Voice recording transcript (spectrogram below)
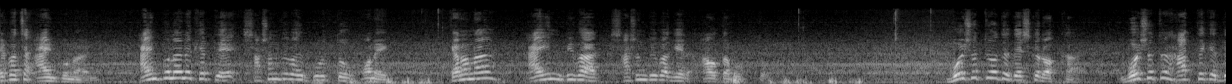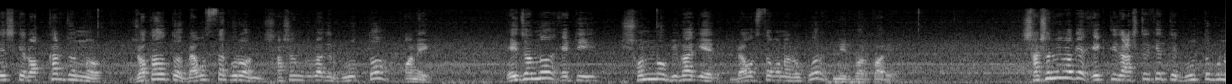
এরপর হচ্ছে আইন প্রণয়ন। আইন প্রণয়নের ক্ষেত্রে শাসন বিভাগের গুরুত্ব অনেক। কেননা আইন বিভাগ শাসন বিভাগের আওতাভুক্ত। বৈশত্র্য হতে দেশকে রক্ষা। বৈশত্র্যের হাত থেকে দেশকে রক্ষার জন্য যথাযথ ব্যবস্থা গ্রহণ শাসন বিভাগের গুরুত্ব অনেক। এই জন্য এটি সৈন্য বিভাগের ব্যবস্থাপনার উপর নির্ভর করে। শাসন বিভাগের একটি রাষ্ট্রের ক্ষেত্রে গুরুত্বপূর্ণ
